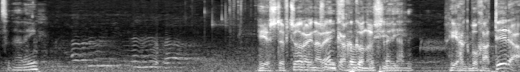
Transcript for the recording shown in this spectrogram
Co dalej? Jeszcze wczoraj na Czyli rękach go nosili. Jak bohatyra.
